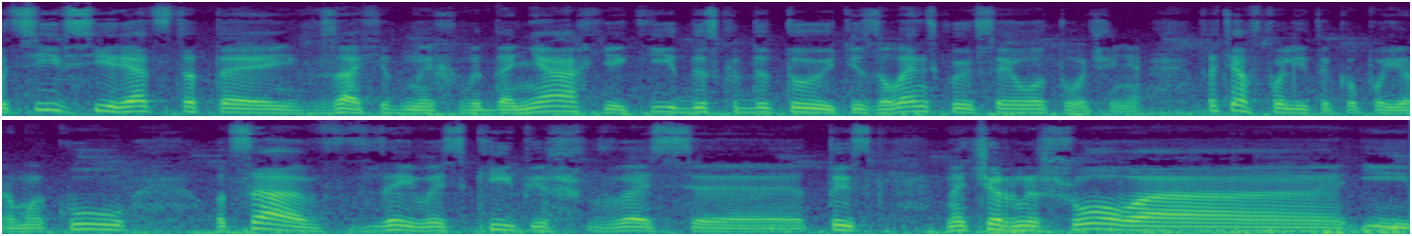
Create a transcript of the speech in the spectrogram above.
оці всі ряд статей в західних виданнях, які дискредитують і Зеленського, і все його оточення. Стаття в політику по Єрмаку, оця весь кіпіш, весь е, тиск на Чернишова і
